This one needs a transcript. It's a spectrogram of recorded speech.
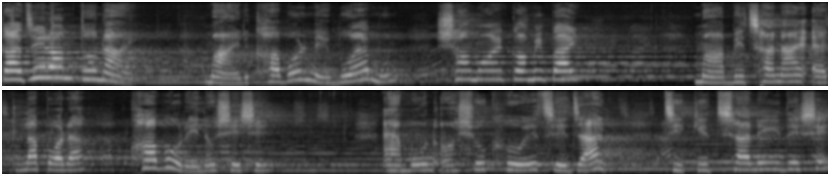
কাজের অন্ত নাই। মায়ের খবর নেব এমন সময় কমে পাই। মা বিছানায় একলা পড়া খবর এলো শেষে। এমন অসুখ হয়েছে যার চিকিৎসা নেই দেশে।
